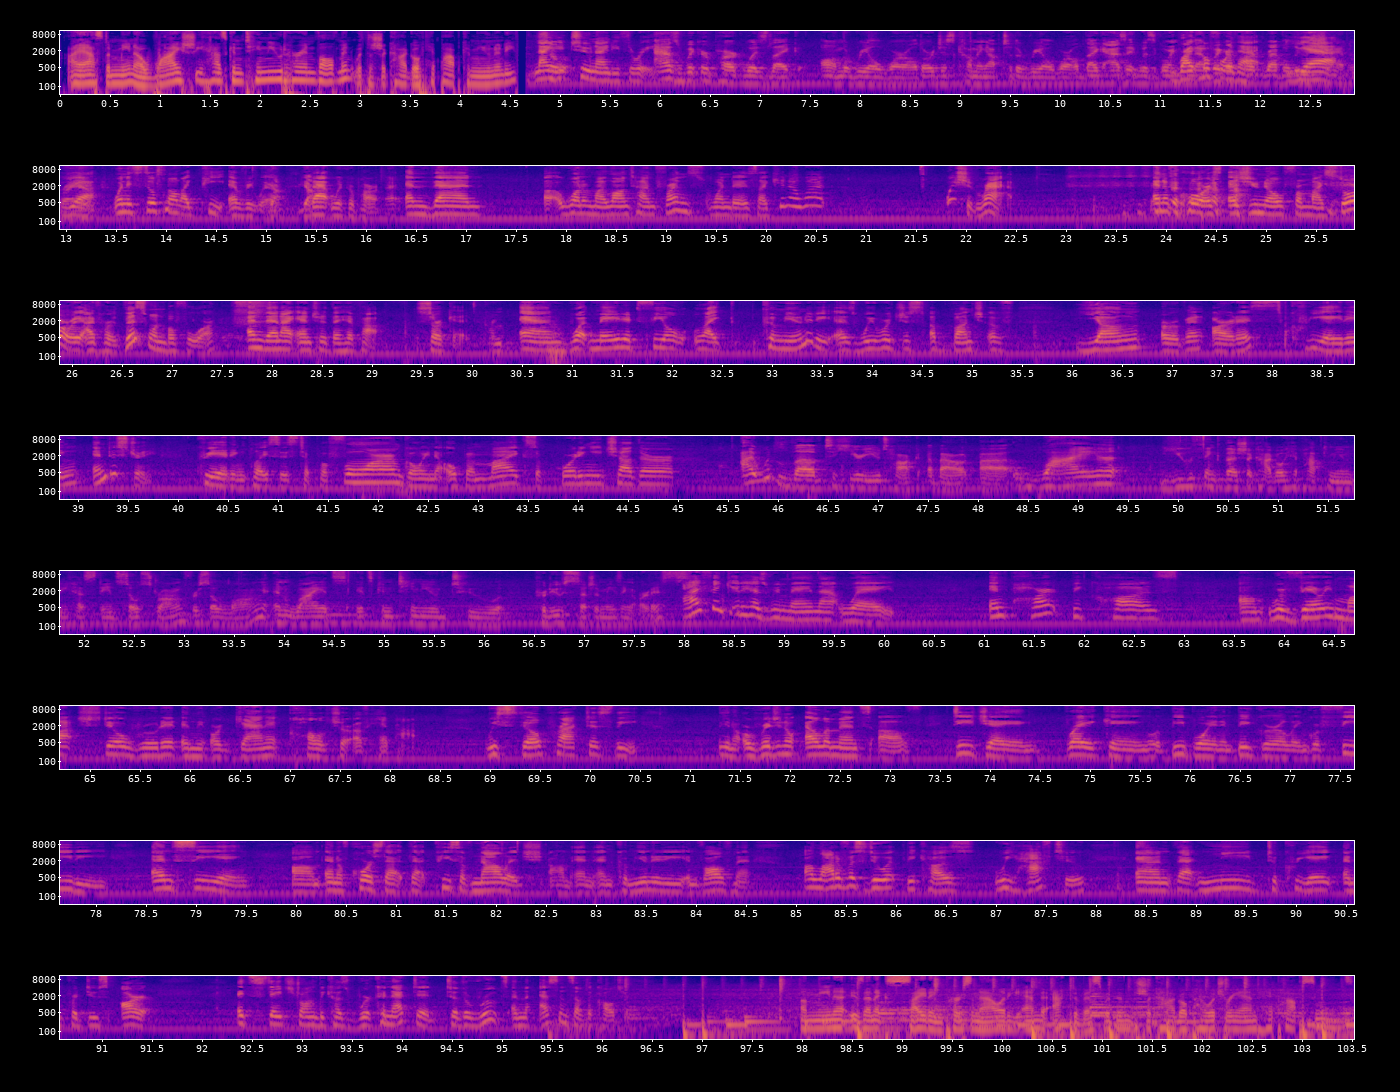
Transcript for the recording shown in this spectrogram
I asked Amina why she has continued her involvement with the Chicago hip hop community. 92, 93. As Wicker Park was like on the real world or just coming up to the real world, like as it was going right through that before Wicker that. Park revolution, yeah, right? yeah. When it still smelled like pee everywhere. Yeah, yeah. That Wicker Park. And then uh, one of my longtime friends one day is like, you know what? We should rap. And of course, as you know from my story, I've heard this one before. And then I entered the hip hop circuit. And what made it feel like community is we were just a bunch of young urban artists creating industry, creating places to perform, going to open mics, supporting each other. I would love to hear you talk about uh, why you think the Chicago hip hop community has stayed so strong for so long, and why it's it's continued to produce such amazing artists. I think it has remained that way in part because um, we're very much still rooted in the organic culture of hip hop. We still practice the you know original elements of DJing, breaking, or b-boying and b-girling, graffiti, and MCing, um, and of course that that piece of knowledge um, and and community involvement. A lot of us do it because we have to, and that need to create and produce art. It stayed strong because we're connected to the roots and the essence of the culture. Amina is an exciting personality and activist within the Chicago poetry and hip hop scenes.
